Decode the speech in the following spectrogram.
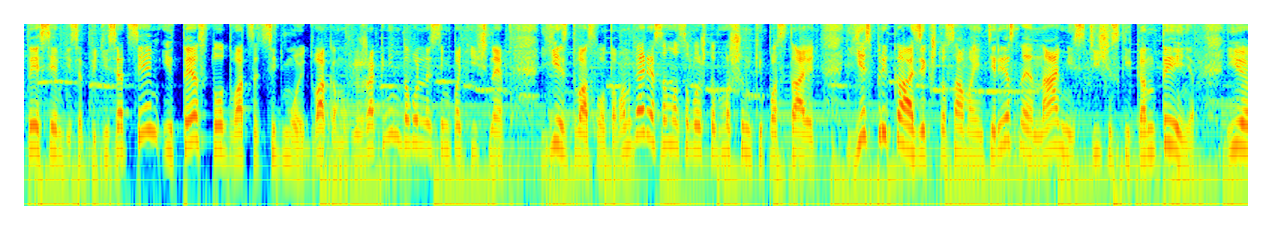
Т-7057 и Т-127. Два камуфляжа к ним довольно симпатичные. Есть два слота в ангаре, само собой, чтобы машинки поставить. Есть приказик, что самое интересное, на мистический контейнер. И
